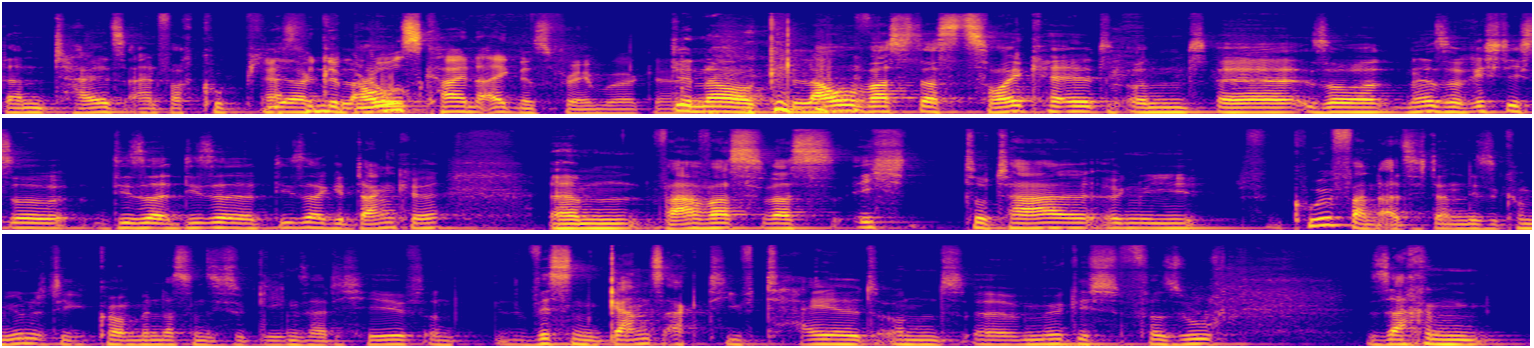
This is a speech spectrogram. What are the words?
dann teils einfach kopier, ja, finde klau. bloß kein eigenes Framework. Ja. Genau, klau, was das Zeug hält und äh, so, ne, so richtig so dieser, dieser, dieser Gedanke ähm, war was, was ich total irgendwie cool fand, als ich dann in diese Community gekommen bin, dass man sich so gegenseitig hilft und Wissen ganz aktiv teilt und äh, möglichst versucht, Sachen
